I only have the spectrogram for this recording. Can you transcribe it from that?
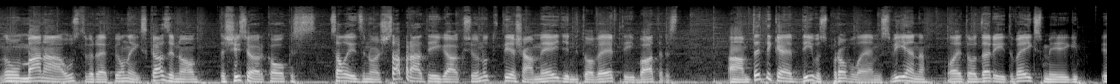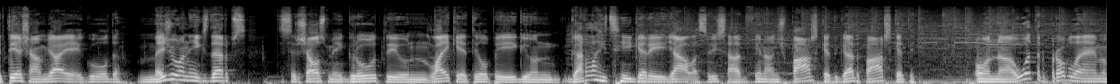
nu, manā uztverē pilnīgs kazino, tad šis jau ir kaut kas salīdzinoši saprātīgāks, jo nu, tu tiešām mēģini to vērtību atrast. Um, te tikai ir divas problēmas. Viena, lai to darītu veiksmīgi, ir tiešām jāiegulda mežonīgs darbs. Tas ir šausmīgi grūti un laikietilpīgi un garlaicīgi arī jālasa visādi finanšu pārskati, gada pārskati. Un uh, otra problēma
